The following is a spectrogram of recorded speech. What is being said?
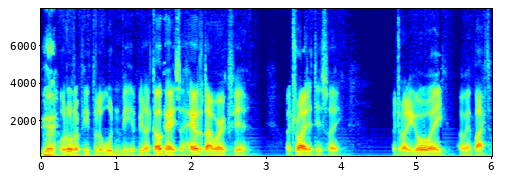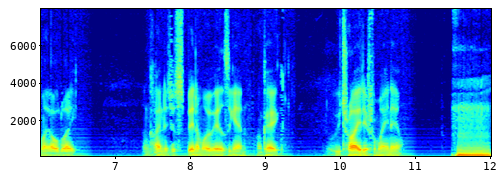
Yeah. with other people it wouldn't be it'd be like okay so how did that work for you I tried it this way I tried it your way I went back to my old way and kind of just spinning my wheels again okay we try a different way now Mm.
